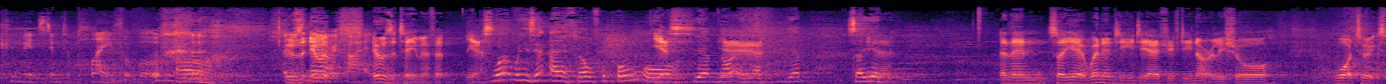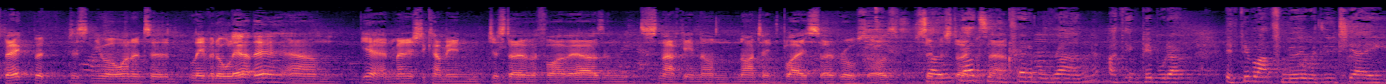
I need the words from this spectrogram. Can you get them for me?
convinced him to play football. Oh. but It was, he's it, now was, retired. it was a team effort. Yes. What, when you say AFL football? Or, Yes. Yep, not, Yeah, yeah. Yep. So, yeah. Yeah. And then, so yeah, went into UTA 50, not really sure what to expect, but just knew I wanted to leave it all out there. Um, yeah, and managed to come in just over five hours and snuck in on 19th place overall. So I was super So stoked that's with an that. incredible run. I think people don't, if people aren't familiar with UTA,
